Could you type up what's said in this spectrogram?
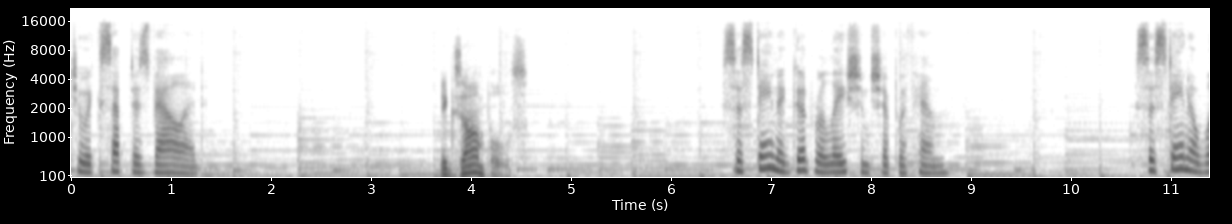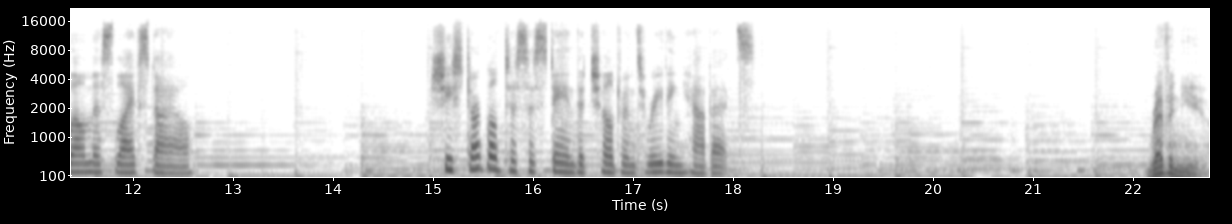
to accept as valid. Examples Sustain a good relationship with him. Sustain a wellness lifestyle. She struggled to sustain the children's reading habits. Revenue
